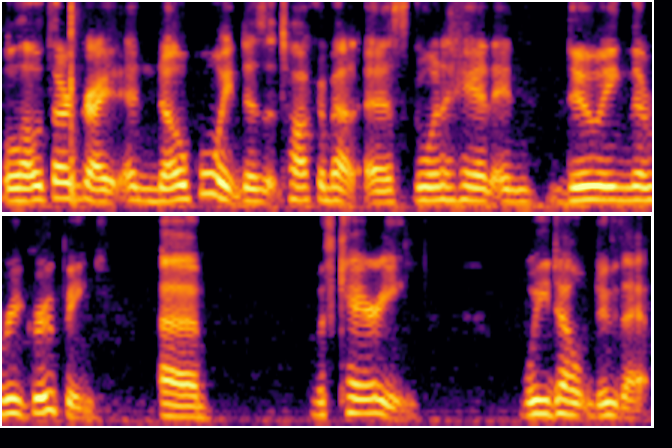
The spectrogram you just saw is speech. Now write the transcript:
below third grade, at no point does it talk about us going ahead and doing the regrouping uh, with carrying. We don't do that.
